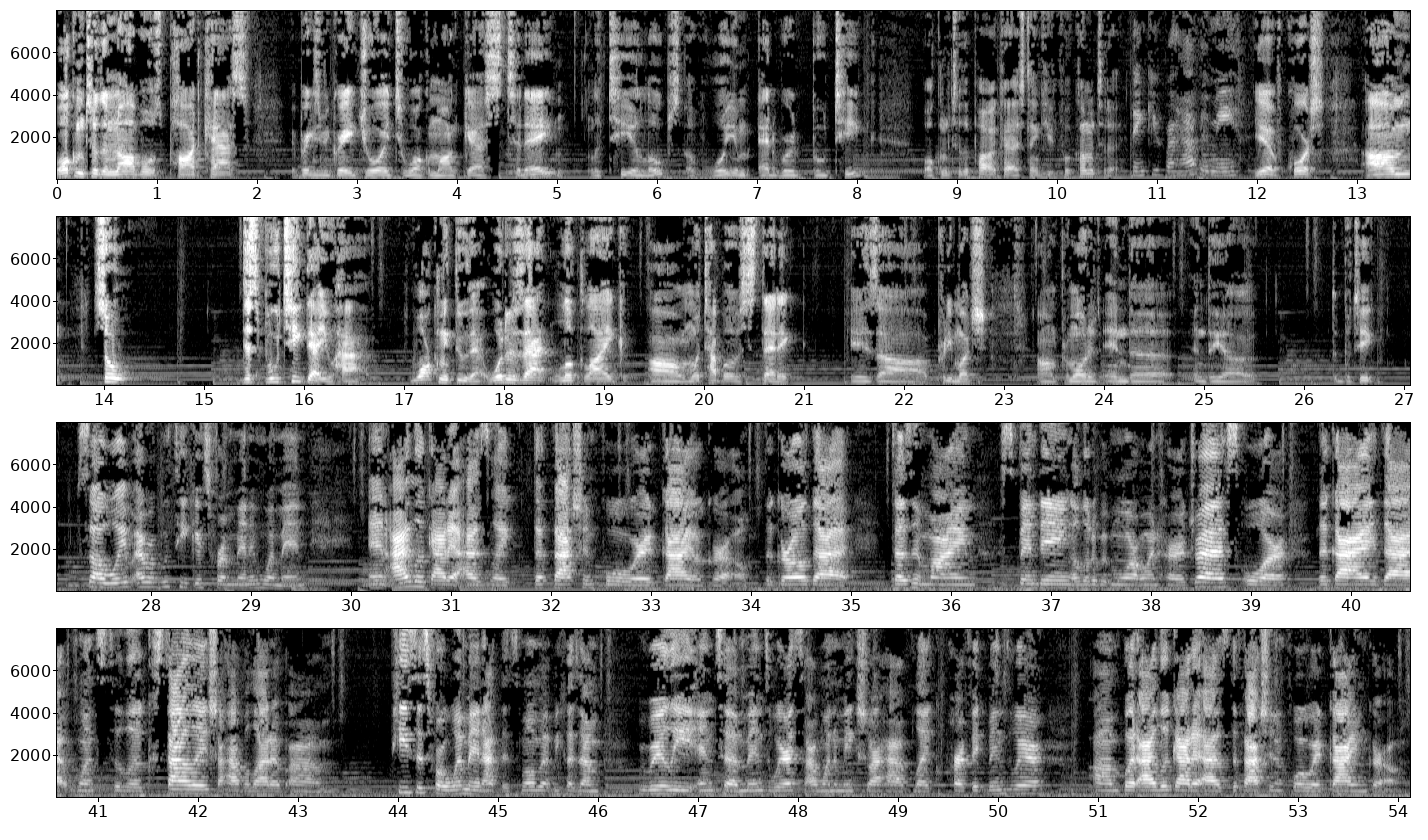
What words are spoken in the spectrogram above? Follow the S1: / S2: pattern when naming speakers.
S1: Welcome to the Novels Podcast. It brings me great joy to welcome our guest today, Latia Lopes of William Edward Boutique. Welcome to the podcast. Thank you for coming today.
S2: Thank you for having me.
S1: Yeah, of course. Um, so, this boutique that you have, walk me through that. What does that look like? Um, what type of aesthetic is uh, pretty much um, promoted in the in the uh, the boutique?
S2: So William Edward Boutique is for men and women. And I look at it as like the fashion forward guy or girl. The girl that doesn't mind spending a little bit more on her dress or the guy that wants to look stylish. I have a lot of um, pieces for women at this moment because I'm really into menswear, so I want to make sure I have like perfect menswear. Um, but I look at it as the fashion forward guy and girl.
